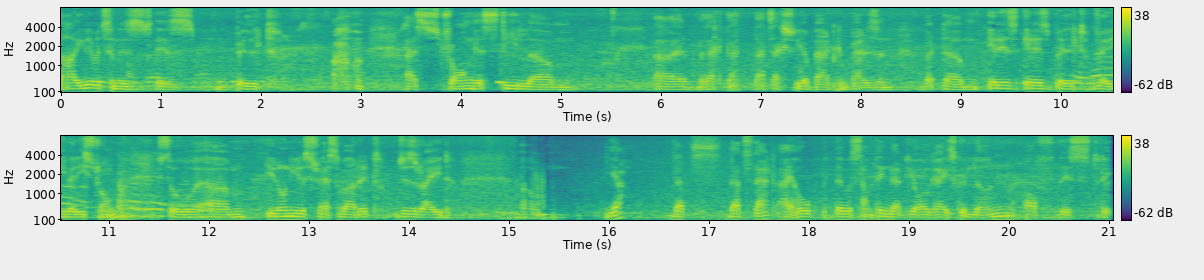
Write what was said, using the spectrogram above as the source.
the Harley Davidson is is built as strong as steel um, uh, that, that, that's actually a bad comparison, but um, it is it is built very very strong. So um, you don't need to stress about it. Just ride. That's that's that. I hope there was something that you all guys could learn of this today.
